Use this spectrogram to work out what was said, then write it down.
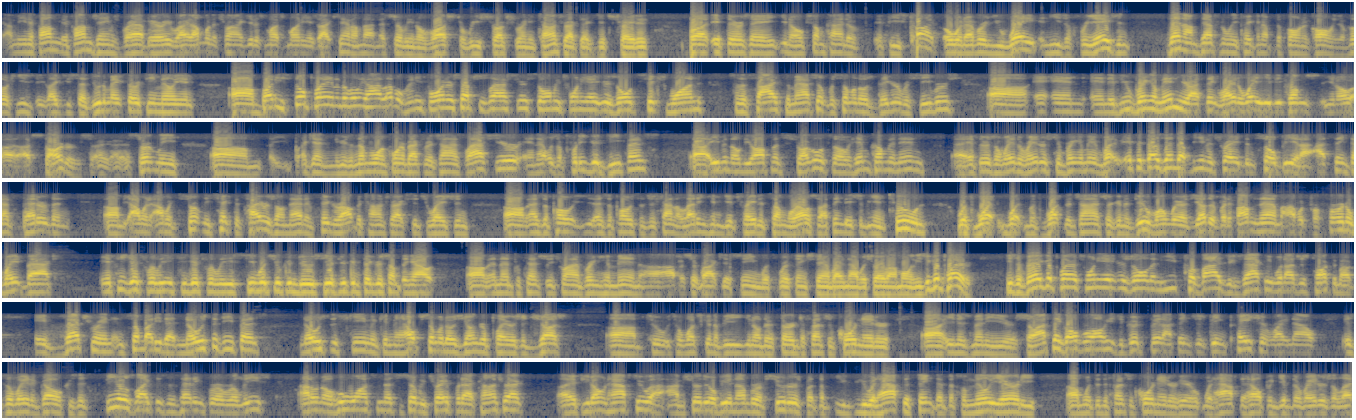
I mean, if I'm if I'm James Bradberry, right, I'm going to try and get as much money as I can. I'm not necessarily in a rush to restructure any contract that gets traded. But if there's a, you know, some kind of if he's cut or whatever, and you wait and he's a free agent, then I'm definitely picking up the phone and calling him. Look, he's like you said, due to make 13 million. Um, but he's still playing at a really high level. Many four interceptions last year. Still only 28 years old, six one so the size to match up with some of those bigger receivers. Uh, and and if you bring him in here, I think right away he becomes you know a, a starter. Uh, certainly, um, again, he was the number one cornerback for the Giants last year, and that was a pretty good defense, uh, even though the offense struggled. So him coming in, uh, if there's a way the Raiders can bring him in, if it does end up being a trade, then so be it. I, I think that's better than um, I would I would certainly kick the tires on that and figure out the contract situation um, as opposed as opposed to just kind of letting him get traded somewhere else. So I think they should be in tune with what, what with what the Giants are going to do one way or the other. But if I'm them, I would prefer to wait back. If he gets released, he gets released. See what you can do. See if you can figure something out, um, and then potentially try and bring him in uh, opposite Rock Ya-Sin with where things stand right now with Trayvon Mullen. He's a good player. He's a very good player, 28 years old, and he provides exactly what I just talked about: a veteran and somebody that knows the defense, knows the scheme, and can help some of those younger players adjust uh, to to what's going to be you know their third defensive coordinator uh, in as many years. So I think overall he's a good fit. I think just being patient right now is the way to go because it feels like this is heading for a release. I don't know who wants to necessarily trade for that contract. Uh, if you don't have to, I'm sure there will be a number of suitors, but the, you, you would have to think that the familiarity um, with the defensive coordinator here would have to help and give the Raiders a leg.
